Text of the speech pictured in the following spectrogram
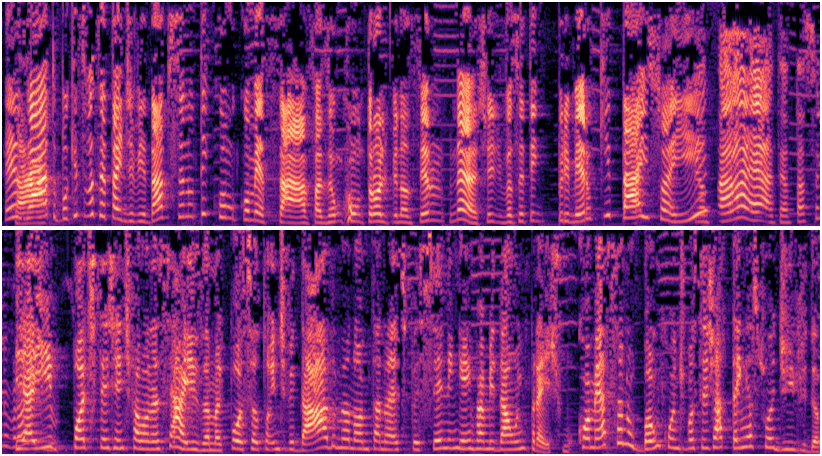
Tá? Exato, porque se você tá endividado, você não tem como começar a fazer um controle financeiro, né? Você tem que primeiro quitar isso aí. Tentar, é, tentar se livrar E aí, pode ter gente falando assim, ah, Isa, mas pô, se eu tô endividado, meu nome tá no SPC, ninguém vai me dar um empréstimo. Começa no banco onde você já tem a sua dívida,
